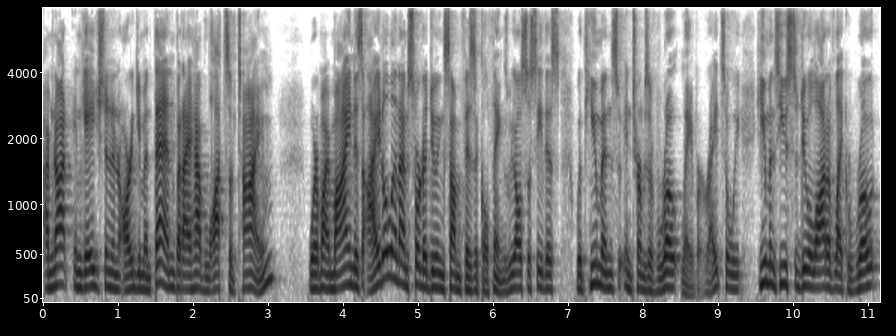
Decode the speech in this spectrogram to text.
I'm not engaged in an argument then, but I have lots of time where my mind is idle and I'm sort of doing some physical things. We also see this with humans in terms of rote labor, right? So we humans used to do a lot of like rote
